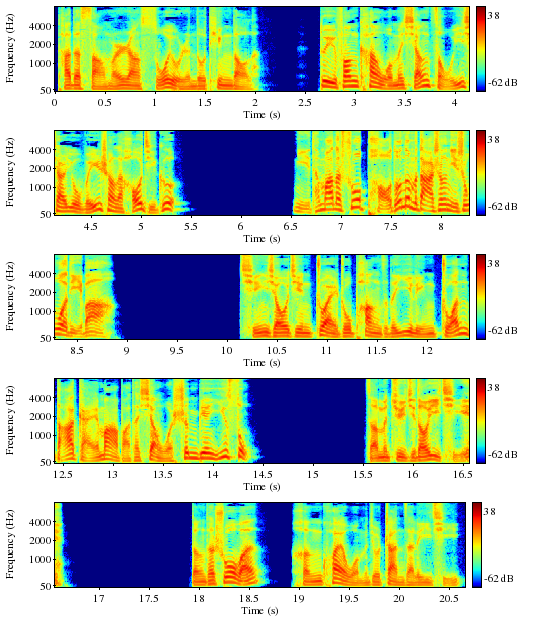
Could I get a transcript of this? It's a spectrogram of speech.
他的嗓门让所有人都听到了。对方看我们想走一下，又围上来好几个。你他妈的说跑都那么大声，你是卧底吧？秦霄进拽住胖子的衣领，转打改骂，把他向我身边一送：“咱们聚集到一起。”等他说完，很快我们就站在了一起。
